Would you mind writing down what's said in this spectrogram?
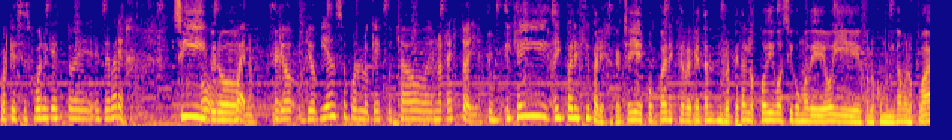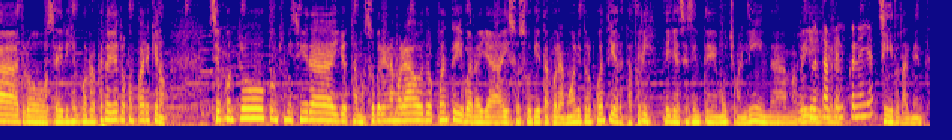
porque se supone que esto es, de pareja. Sí, O, pero... Bueno, eh, yo, yo pienso por lo que he escuchado en otra historia. Es que hay, hay pareja y pareja, ¿cachai? Hay compadres que respetan, respetan los códigos así como de hoy, con los comunicamos los cuatro, o se dirigen con respeto, y otros compadres que no. Se encontró con que mi señora y yo estamos súper enamorados de todo el cuento, y bueno, ella hizo su dieta por amor y todo el cuento, y ahora está feliz. Ella se siente mucho más linda, más ¿Y bella. ¿Tú estás feliz con ella? Sí, totalmente.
